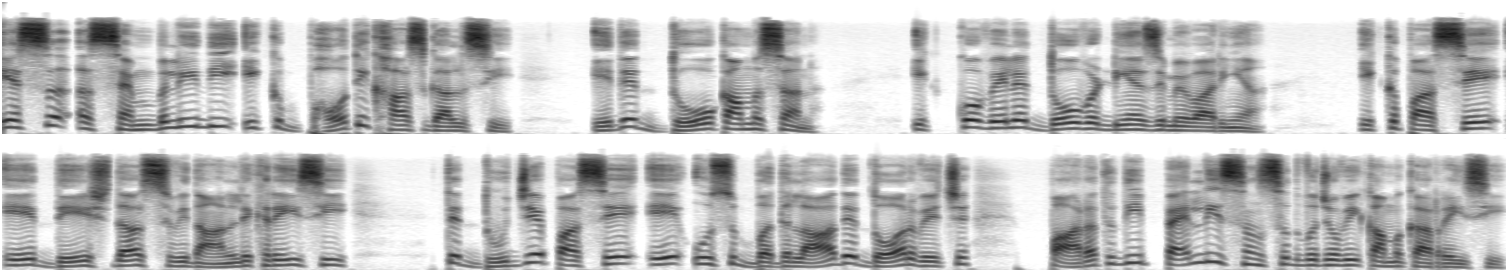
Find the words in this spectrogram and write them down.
ਇਸ ਅਸੈਂਬਲੀ ਦੀ ਇੱਕ ਬਹੁਤ ਹੀ ਖਾਸ ਗੱਲ ਸੀ। ਇਹਦੇ ਦੋ ਕੰਮ ਸਨ। ਇੱਕੋ ਵੇਲੇ ਦੋ ਵੱਡੀਆਂ ਜ਼ਿੰਮੇਵਾਰੀਆਂ। ਇੱਕ ਪਾਸੇ ਇਹ ਦੇਸ਼ ਦਾ ਸੰਵਿਧਾਨ ਲਿਖ ਰਹੀ ਸੀ ਤੇ ਦੂਜੇ ਪਾਸੇ ਇਹ ਉਸ ਬਦਲਾਅ ਦੇ ਦੌਰ ਵਿੱਚ ਭਾਰਤ ਦੀ ਪਹਿਲੀ ਸੰਸਦ ਵਜੋਂ ਵੀ ਕੰਮ ਕਰ ਰਹੀ ਸੀ।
